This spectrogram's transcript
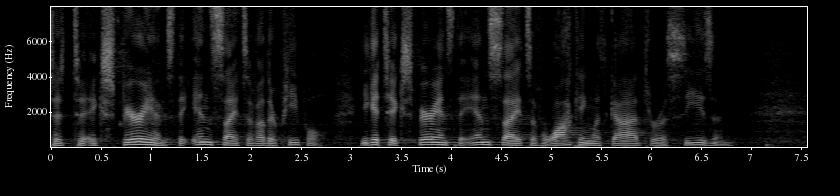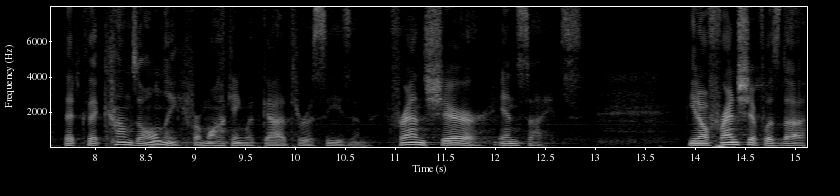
to, to experience the insights of other people. You get to experience the insights of walking with God through a season that, that comes only from walking with God through a season. Friends share insights. You know, friendship was the,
